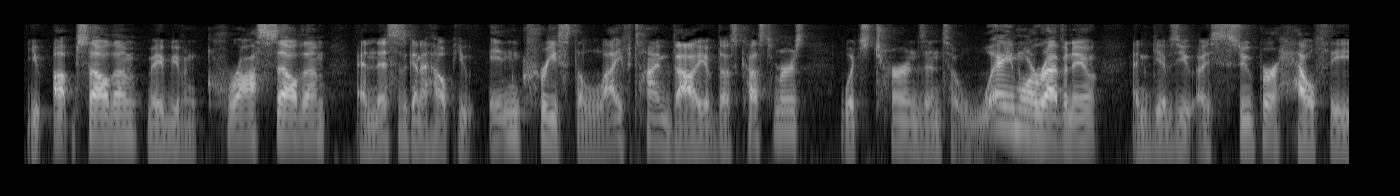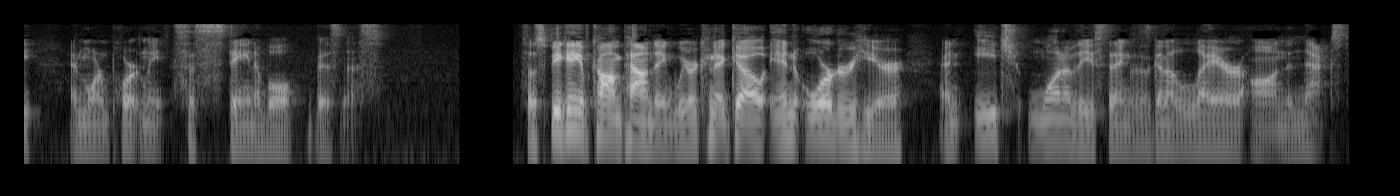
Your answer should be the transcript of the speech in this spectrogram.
you upsell them, maybe even cross sell them, and this is going to help you increase the lifetime value of those customers, which turns into way more revenue and gives you a super healthy and more importantly, sustainable business. So, speaking of compounding, we're to go in order here, and each one of these things is to layer on the next.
